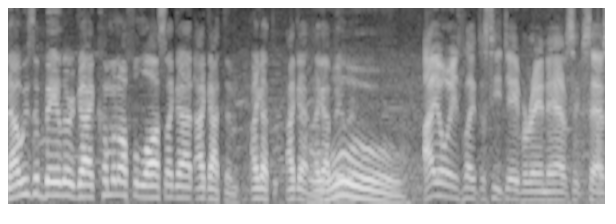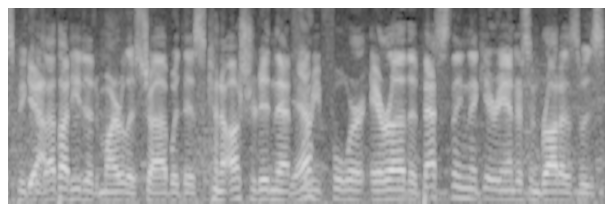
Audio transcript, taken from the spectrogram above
now he's a Baylor guy coming off a loss. I got I got them. I got I got I got Baylor. I always like to see Dave Aranda have success because Yeah. I thought he did a marvelous job with this. Kind of ushered in that Yeah. 3-4 era. The best thing that Gary Anderson brought us was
